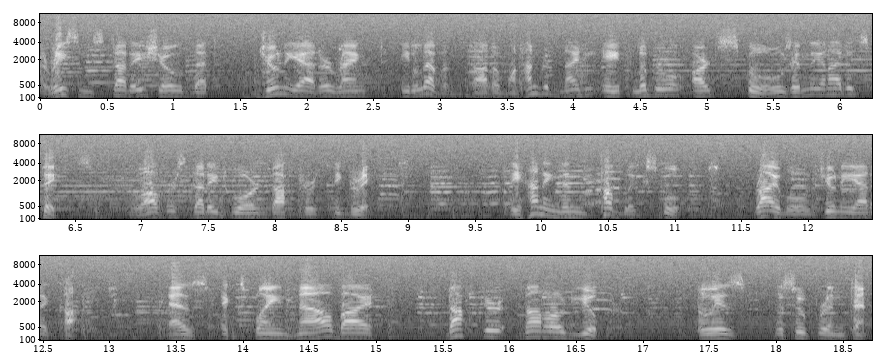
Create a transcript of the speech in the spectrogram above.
A recent study showed that Juniata ranked 11th out of 198 liberal arts schools in the United States who offer study toward doctorate degrees. The Huntingdon Public Schools rival Juniata College, as explained now by Dr. Donald Huber who is the superintendent.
